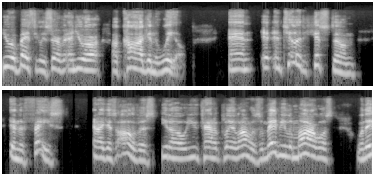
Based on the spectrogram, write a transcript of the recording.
you are basically servant and you are a cog in the wheel. And it, until it hits them in the face, and I guess all of us, you know, you kind of play along with. So maybe Lamar was when they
